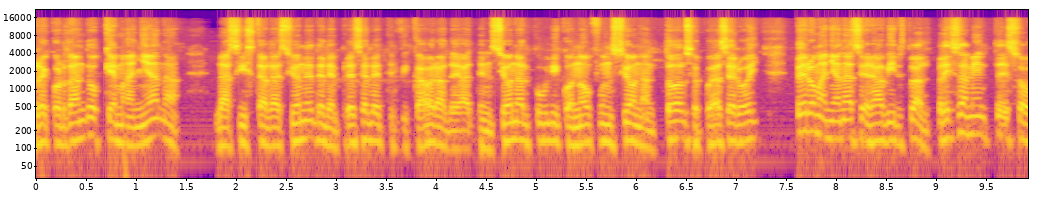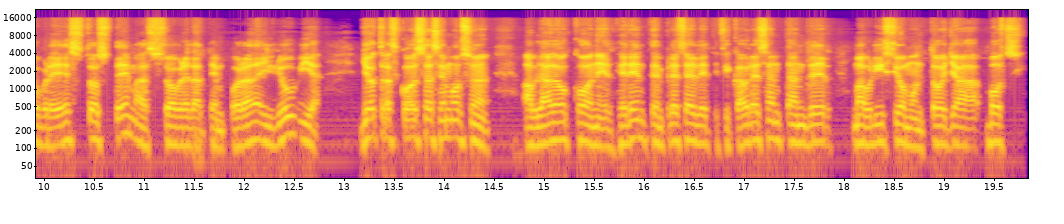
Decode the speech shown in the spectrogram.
Recordando que mañana las instalaciones de la empresa electrificadora de atención al público no funcionan, todo se puede hacer hoy, pero mañana será virtual. Precisamente sobre estos temas, sobre la temporada lluvia, y otras cosas. Hemos eh, hablado con el gerente de empresa electrificadora de Santander, Mauricio Montoya Bozzi.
